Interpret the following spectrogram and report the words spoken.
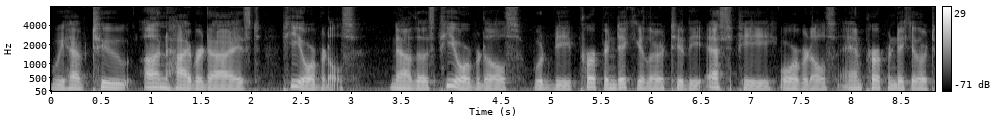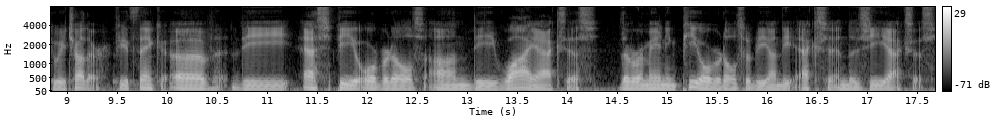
we have two unhybridized p orbitals. Now those p orbitals would be perpendicular to the sp orbitals and perpendicular to each other. If you think of the sp orbitals on the y-axis, the remaining p orbitals would be on the x and the z axis.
